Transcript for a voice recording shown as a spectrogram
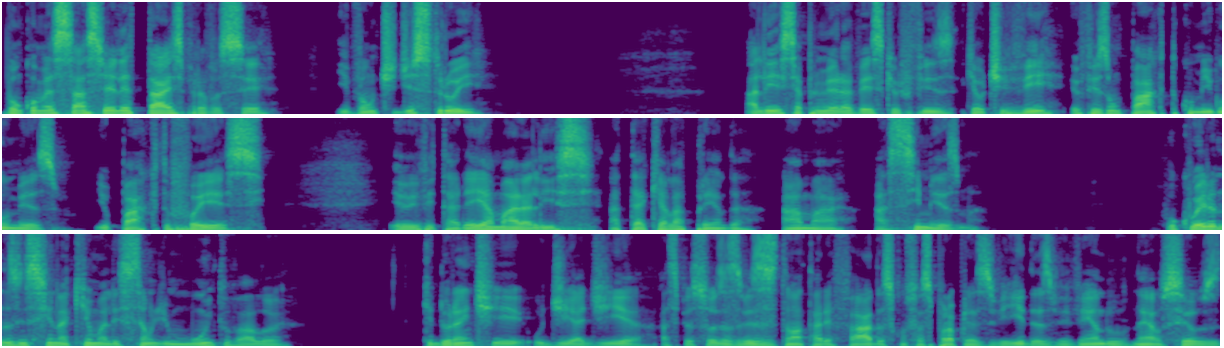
vão começar a ser letais para você e vão te destruir. Alice, a primeira vez que eu, fiz, que eu te vi, eu fiz um pacto comigo mesmo. E o pacto foi esse. Eu evitarei amar Alice até que ela aprenda a amar a si mesma. O coelho nos ensina aqui uma lição de muito valor que durante o dia a dia as pessoas às vezes estão atarefadas com suas próprias vidas, vivendo né, os seus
